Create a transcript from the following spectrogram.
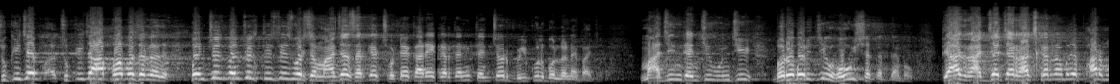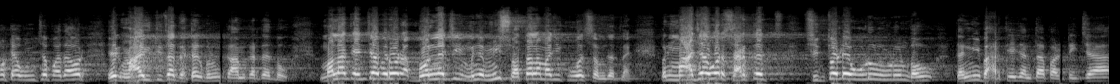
चुकीचे चुकीचा अफवा पसरला पंचवीस पंचवीस तीस तीस वर्ष माझ्यासारख्या छोट्या कार्यकर्त्यांनी त्यांच्यावर बिलकुल बोललं नाही पाहिजे. माझी त्यांची उंची बरोबरीची होऊ शकत नाही भाऊ. ते आज राज्याच्या राजकारणामध्ये फार मोठ्या उंच पदावर एक महायुतीचा घटक म्हणून काम करतात भाऊ. मला त्यांच्याबरोबर बोलण्याची म्हणजे मी स्वतःला माझी कुवत समजत नाही. पण माझ्यावर सारखं शिंतोडे उडून उडून भाऊ त्यांनी भारतीय जनता पार्टीच्या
